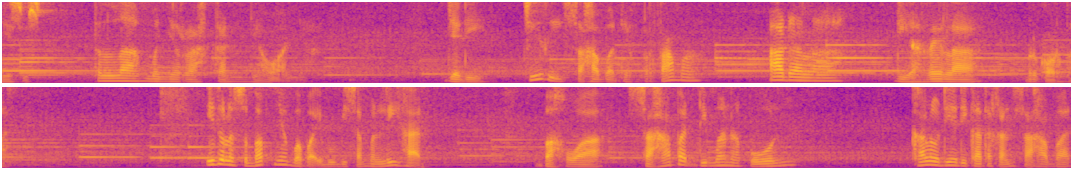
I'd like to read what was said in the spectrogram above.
Yesus, telah menyerahkan nyawanya. Jadi, ciri sahabat yang pertama adalah dia rela berkorban. Itulah sebabnya Bapak Ibu bisa melihat bahwa sahabat di mana pun, kalau dia dikatakan sahabat,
